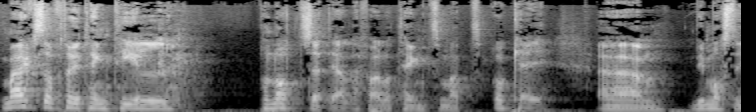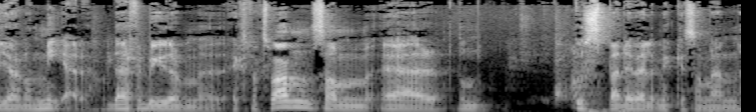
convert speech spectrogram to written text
Microsoft har ju tänkt till på något sätt i alla fall och tänkt som att okej, ehm, vi måste göra något mer. Därför byggde de eh, Xbox One som är, de uspade väldigt mycket som en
